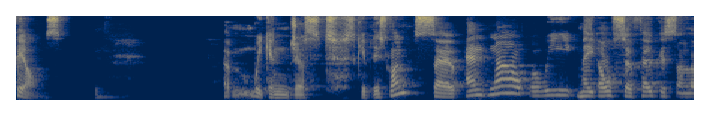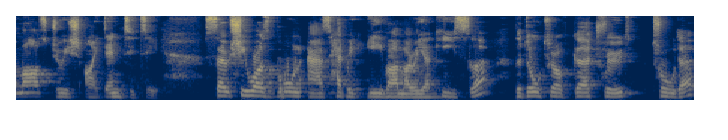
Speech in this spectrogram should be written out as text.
films. Um, we can just skip this one. So, and now we may also focus on Lamarr's Jewish identity. So she was born as Hedwig Eva Maria Kiesler, the daughter of Gertrude Trude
